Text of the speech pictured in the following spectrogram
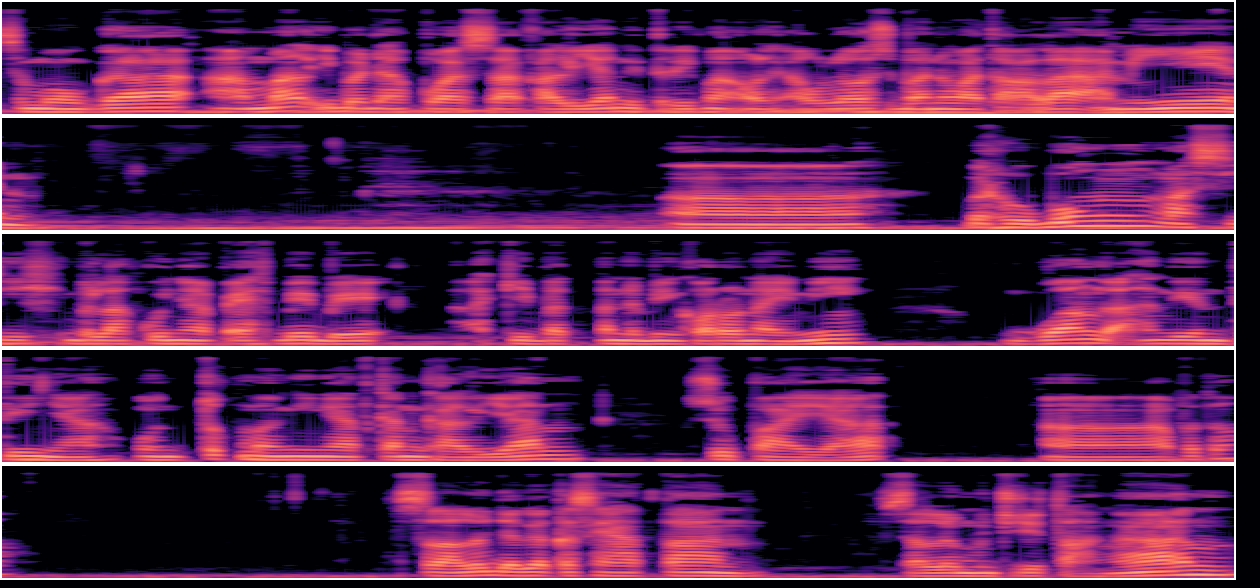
Semoga amal ibadah puasa kalian diterima oleh Allah Subhanahu wa taala. Amin. Eh, berhubung masih berlakunya PSBB akibat pandemi corona ini, gua nggak henti-hentinya untuk mengingatkan kalian supaya eh, apa tuh selalu jaga kesehatan, selalu mencuci tangan,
